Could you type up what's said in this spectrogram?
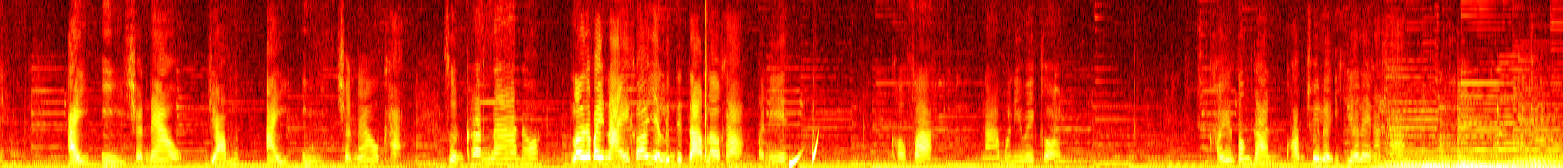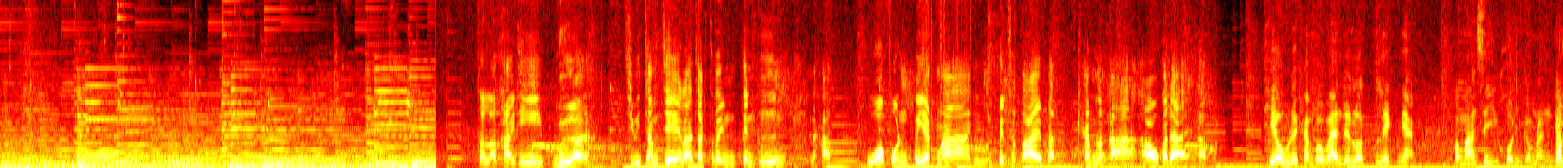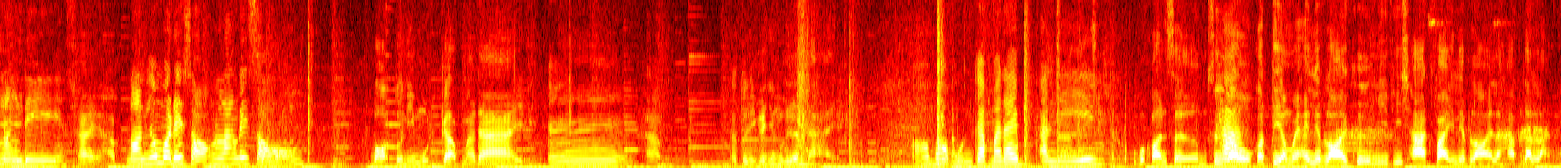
IE Channel ย้ำ IE Channel ค่ะ ส่วนครั้งหน้าเนาะเราจะไปไหนก็อย่าลืมติดตามเราค่ะ วันนี้ขอฝากน้ำวันนี้ไว้ก่อน เขายังต้องการความช่วยเหลืออีกเยอะเลยนะคะสำหรับใครที่เบื่อ ชีวิตจำเจแล้วจากเต็นท์เต็นท์พื้นนะครับกลัวฝนเปียกมาเป็นสไตล์แบบแคมป์หลังคาเอาก็ได้ครับ เที่ยวด้วยแคมเปอร์แวนด้วยรถเล็กเนี่ยประมาณ 4 คนกำลังดีกำลังดี ใช่ครับ นอนข้างบนได้สองข้างล่างได้สองเบาะตัวนี้หมุนกลับมาได้อืมครับ แล้วตัวนี้ก็ยังเลื่อนได้ อ๋อเบาะหมุนกลับมาได้อันนี้ อุปกรณ์เสริม ซึ่งค่ะ เราก็เตรียมไว้ให้เรียบร้อย คือมีที่ชาร์จไฟเรียบร้อยแล้วครับ ด้านหลัง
